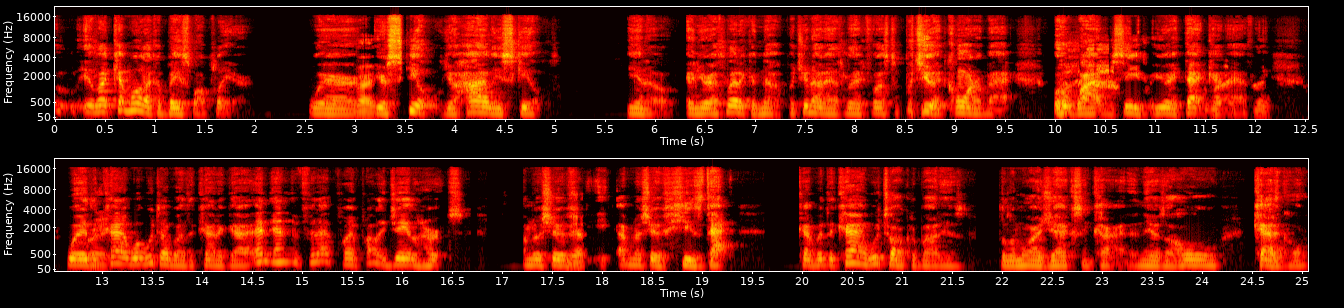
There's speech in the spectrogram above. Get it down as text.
like more like a baseball player, where right. you're skilled, you're highly skilled, you know, and you're athletic enough, but you're not athletic for us to put you at cornerback or wide receiver. You ain't that kind right. of athlete. Where the right. kind of what we're talking about, the kind of guy, and and for that point, probably Jalen Hurts. I'm not sure. If, yeah. I'm not sure if he's that kind, but the kind we're talking about is the Lamar Jackson kind, and there's a whole category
